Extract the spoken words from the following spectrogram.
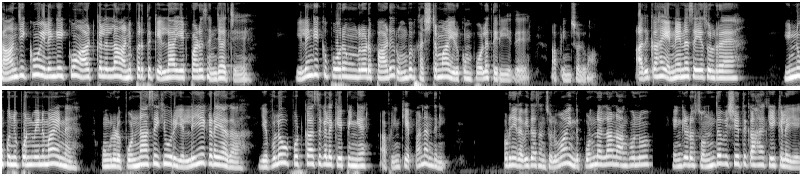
காஞ்சிக்கும் இலங்கைக்கும் ஆட்கள் எல்லாம் அனுப்புறதுக்கு எல்லா ஏற்பாடும் செஞ்சாச்சு. இலங்கைக்கு போகிறவங்களோட பாடு ரொம்ப கஷ்டமாக இருக்கும் போல தெரியுது. அப்படின்னு சொல்லுவான். அதுக்காக என்ன என்ன செய்ய சொல்கிற இன்னும் கொஞ்சம் பொன் வேணுமா என்ன? உங்களோட பொன்னாசைக்கு ஒரு எல்லையே கிடையாதா? எவ்வளோ பொற்காசுகளை கேட்பீங்க அப்படின்னு கேட்பான் நந்தினி. உடனே ரவிதாசன் சொல்லுவான் இந்த பொண்ணெல்லாம் நாங்கள் ஒன்றும் எங்களோட சொந்த விஷயத்துக்காக கேட்கலையே.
